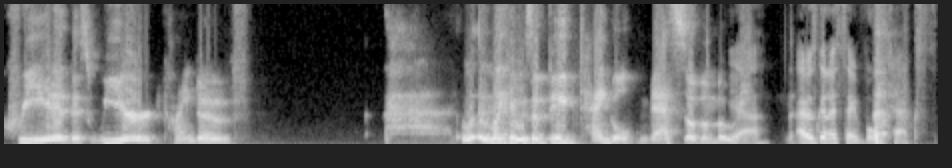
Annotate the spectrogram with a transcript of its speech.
created this weird kind of like it was a big tangled mess of emotion. Yeah. I was gonna say vortex.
